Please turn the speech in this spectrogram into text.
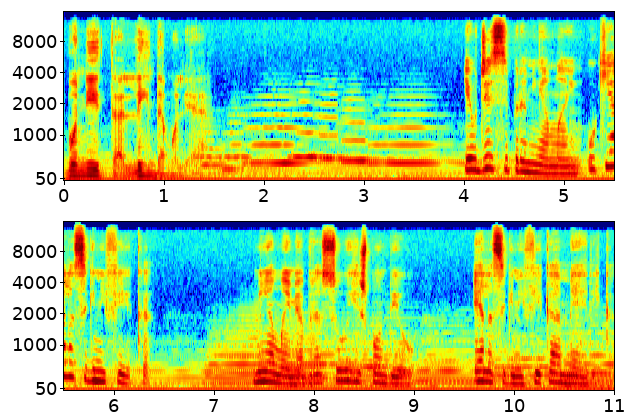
Bonita, linda mulher. Eu disse para minha mãe o que ela significa. Minha mãe me abraçou e respondeu: Ela significa América.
